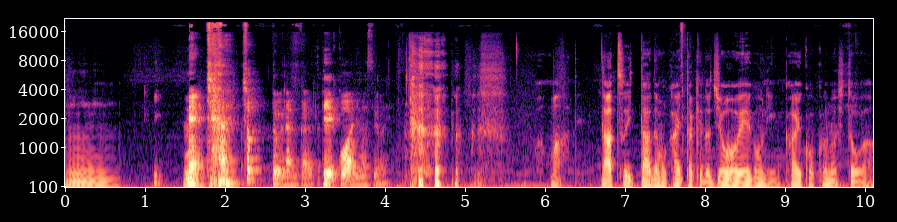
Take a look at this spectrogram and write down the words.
うん。ねじゃあちょっとなんか抵抗ありますよね。まあね。あツイッターでも書いたけど上映後に外国の人が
